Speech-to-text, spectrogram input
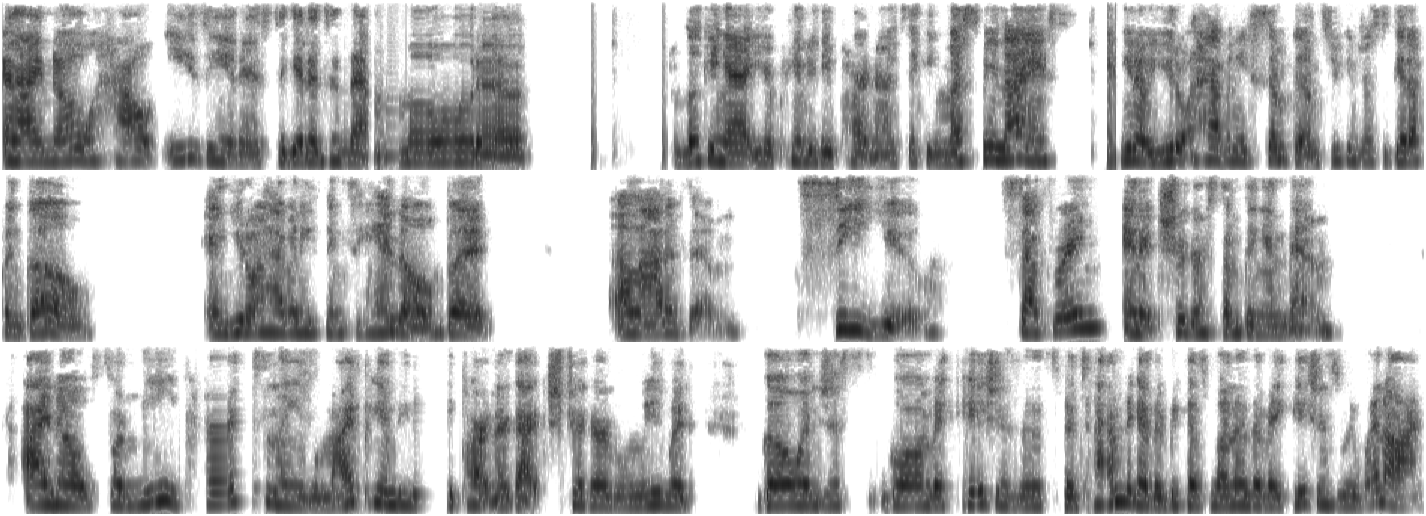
And I know how easy it is to get into that mode of looking at your PMDD partner and thinking, must be nice. You know, you don't have any symptoms. You can just get up and go and you don't have anything to handle. But a lot of them see you suffering and it triggers something in them. I know for me personally, when my PMDD partner got triggered when we would go and just go on vacations and spend time together because one of the vacations we went on,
